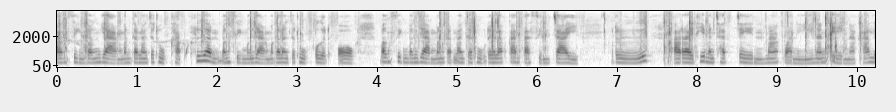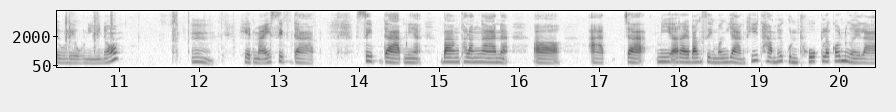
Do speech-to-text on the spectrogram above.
บางสิ่งบางอย่างมันกำลังจะถูกขับเคลื่อน บางสิ่งบางอย่างมันกำลังจะถูกเปิดออก บางสิ่งบางอย่างมันกำลังจะถูกได้รับการตัดสินใจ หรืออะไรที่มันชัดเจนมากกว่านี้นั่นเองนะคะ เร็วๆนี้เนาะอืมเห็นไหม10ดาบ10ดาบเนี่ยบางพลังงานน่ะเอาจจะมีอะไรบางสิ่งบางอย่างที่ทำให้คุณทุกข์แล้วก็เหนื่อยล้า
